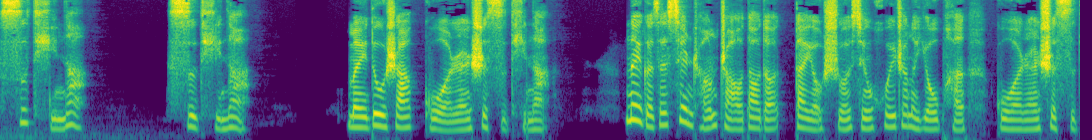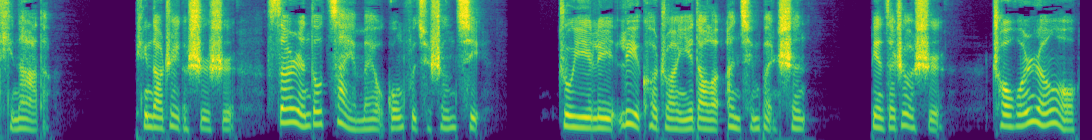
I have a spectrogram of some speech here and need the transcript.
斯提娜，斯提娜，美杜莎果然是斯提娜。那个在现场找到的带有蛇形徽章的 U 盘，果然是斯提娜的。听到这个事实，三人都再也没有功夫去生气，注意力立刻转移到了案情本身。便在这时，丑魂人偶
